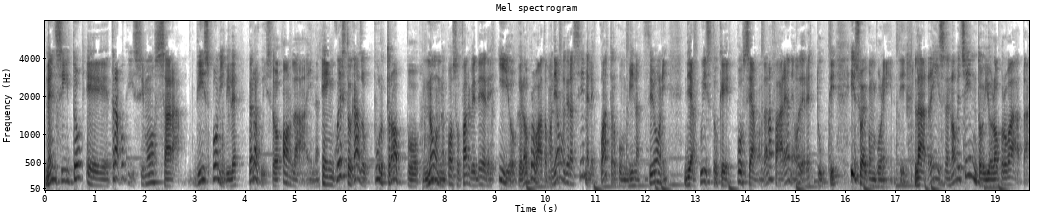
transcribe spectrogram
nel sito e tra pochissimo sarà disponibile per l'acquisto online. E in questo caso purtroppo non posso far vedere io che l'ho provato ma andiamo a vedere assieme le quattro combinazioni di acquisto che possiamo andare a fare andiamo a vedere tutti i suoi componenti. La Race 900 io l'ho provata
